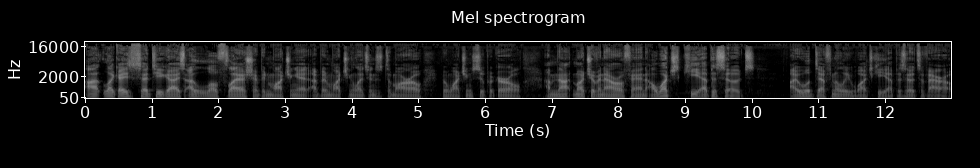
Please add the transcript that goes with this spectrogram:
Uh, like I said to you guys, I love Flash. I've been watching it. I've been watching Legends of Tomorrow. Been watching Supergirl. I'm not much of an Arrow fan. I'll watch key episodes. I will definitely watch key episodes of Arrow,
